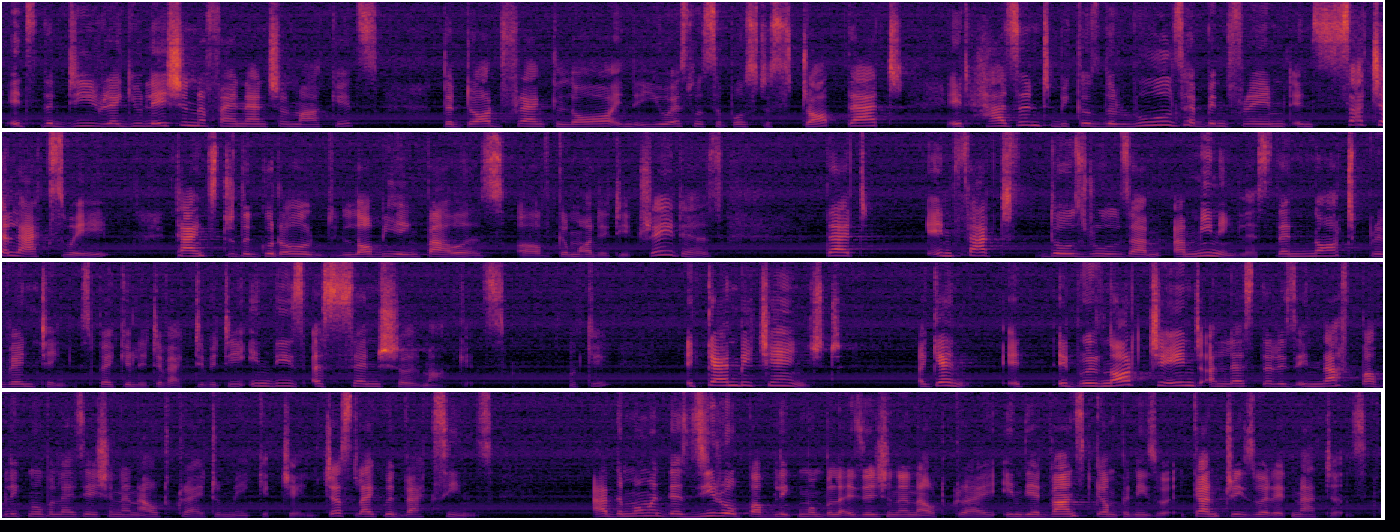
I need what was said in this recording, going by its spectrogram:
It's the deregulation of financial markets. The Dodd Frank law in the US was supposed to stop that. It hasn't because the rules have been framed in such a lax way, thanks to the good old lobbying powers of commodity traders, that in fact those rules are, are meaningless. They're not preventing speculative activity in these essential markets. Okay? It can be changed. Again, it, it will not change unless there is enough public mobilization and outcry to make it change, just like with vaccines. At the moment, there's zero public mobilization and outcry in the advanced companies, countries where it matters.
